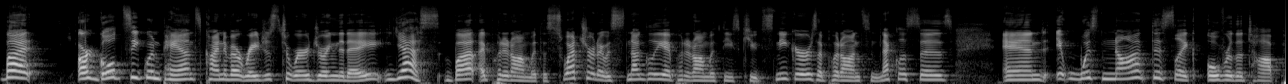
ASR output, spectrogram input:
but are gold sequin pants kind of outrageous to wear during the day? Yes, but I put it on with a sweatshirt. I was snuggly. I put it on with these cute sneakers. I put on some necklaces. And it was not this like over the top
